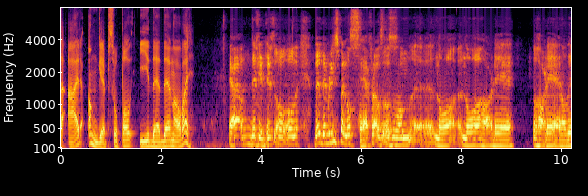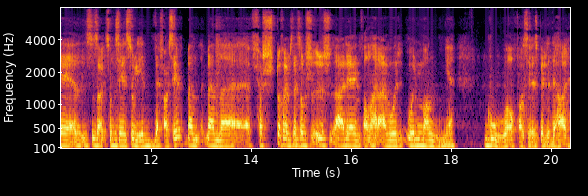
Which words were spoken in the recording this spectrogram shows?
det er angrepsfotball i det DNA-et der. Ja, definitivt. Og, og det, det, blir spennende å se. for altså, altså sånn, eh, nå, nå, har de, nå, har de en av de som du sier, solid defensiv, men, men uh, først og fremst det som er innfallende her, er hvor, hvor mange gode offensive spillere de har.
